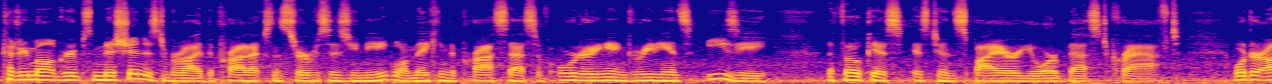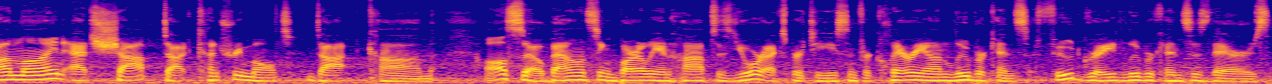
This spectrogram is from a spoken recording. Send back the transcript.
Country Malt Group's mission is to provide the products and services you need while making the process of ordering ingredients easy. The focus is to inspire your best craft. Order online at shop.countrymalt.com. Also, balancing barley and hops is your expertise, and for Clarion Lubricants, food grade lubricants is theirs.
